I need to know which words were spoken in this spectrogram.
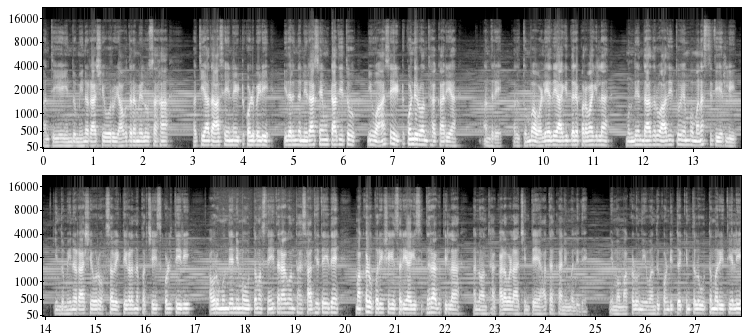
ಅಂತೆಯೇ ಇಂದು ಮೀನರಾಶಿಯವರು ಯಾವುದರ ಮೇಲೂ ಸಹ ಅತಿಯಾದ ಆಸೆಯನ್ನು ಇಟ್ಟುಕೊಳ್ಳಬೇಡಿ ಇದರಿಂದ ನಿರಾಸೆ ಉಂಟಾದೀತು. ನೀವು ಆಸೆ ಇಟ್ಟುಕೊಂಡಿರುವಂತಹ ಕಾರ್ಯ. ಅಂದರೆ ಅದು ತುಂಬ ಒಳ್ಳೆಯದೇ ಆಗಿದ್ದರೆ ಪರವಾಗಿಲ್ಲ. ಮುಂದೆಂದಾದರೂ ಆದೀತು ಎಂಬ ಮನಸ್ಥಿತಿ ಇರಲಿ. ಇಂದು ಮೀನರಾಶಿಯವರು ಹೊಸ ವ್ಯಕ್ತಿಗಳನ್ನು ಪರಿಚಯಿಸಿಕೊಳ್ತೀರಿ. ಅವರು ಮುಂದೆ ನಿಮ್ಮ ಉತ್ತಮ ಸ್ನೇಹಿತರಾಗುವಂತಹ ಸಾಧ್ಯತೆ ಇದೆ. ಮಕ್ಕಳು ಪರೀಕ್ಷೆಗೆ ಸರಿಯಾಗಿ ಸಿದ್ಧರಾಗುತ್ತಿಲ್ಲ ಅನ್ನುವಂತಹ ಕಳವಳ, ಚಿಂತೆ, ಆತಂಕ ನಿಮ್ಮಲ್ಲಿದೆ. ನಿಮ್ಮ ಮಕ್ಕಳು ನೀವು ಅಂದುಕೊಂಡಿದ್ದಕ್ಕಿಂತಲೂ ಉತ್ತಮ ರೀತಿಯಲ್ಲಿ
